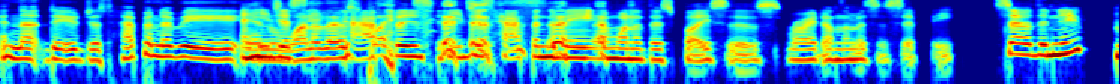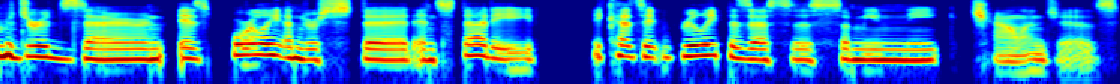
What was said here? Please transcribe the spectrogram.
And that dude just happened to be And in he just one of those happened, places. He just happened to be in one of those places right on the Mississippi. So the New Madrid zone is poorly understood and studied because it really possesses some unique challenges.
